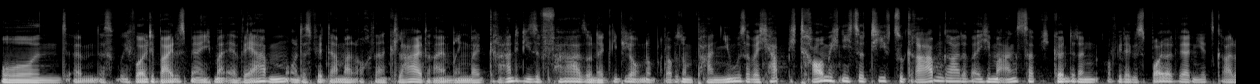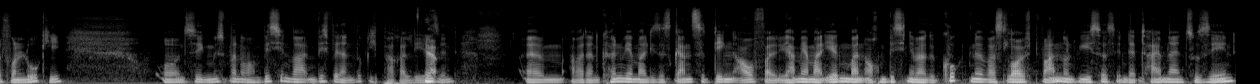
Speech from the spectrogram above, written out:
Und ähm, das, ich wollte beides mir eigentlich mal erwerben und dass wir da mal auch dann Klarheit reinbringen, weil gerade diese Phase, und da gebe ich auch noch, glaube ich, so ein paar News, aber ich habe, ich traue mich nicht so tief zu graben gerade, weil ich immer Angst habe, ich könnte dann auch wieder gespoilert werden, jetzt gerade von Loki. Und deswegen müssen wir noch ein bisschen warten, bis wir dann wirklich parallel ja. sind. Ähm, aber dann können wir mal dieses ganze Ding auf, weil wir haben ja mal irgendwann auch ein bisschen immer geguckt, ne, was läuft wann und wie ist das in der Timeline zu sehen.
